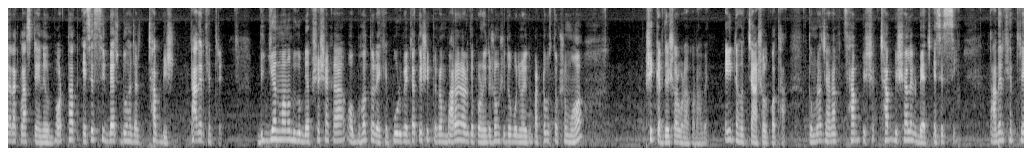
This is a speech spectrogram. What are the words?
যারা ক্লাস টেনে উঠবে, অর্থাৎ এসএসসি ব্যাচ দু হাজার ছাব্বিশ, তাদের ক্ষেত্রে বিজ্ঞান মানবিক ও ব্যবসা শাখা অব্যাহত রেখে পূর্বে জাতীয় শিক্ষাক্রম বারোর আলোকে প্রণীত সংশোধিত পরিমাণিত পাঠ্যপুস্তকসমূহ শিক্ষার্থীদের সরবরাহ করা হবে। এইটা হচ্ছে আসল কথা। তোমরা যারা ছাব্বিশ ছাব্বিশ সালের ব্যাচ এসএসসি তাদের ক্ষেত্রে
